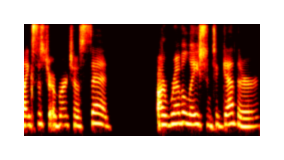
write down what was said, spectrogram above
like Sister Aburto said, our revelation together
